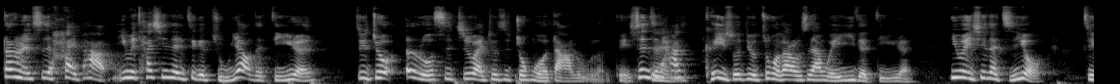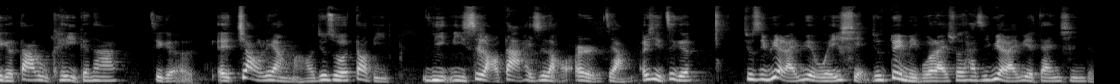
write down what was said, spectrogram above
当然是害怕，因为他现在这个主要的敌人。就就俄罗斯之外就是中国大陆了，对，甚至他可以说就中国大陆是他唯一的敌人，因为现在只有这个大陆可以跟他这个呃较量嘛，哈，就是说到底你你是老大还是老二这样，而且这个就是越来越危险，就是对美国来说他是越来越担心的，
